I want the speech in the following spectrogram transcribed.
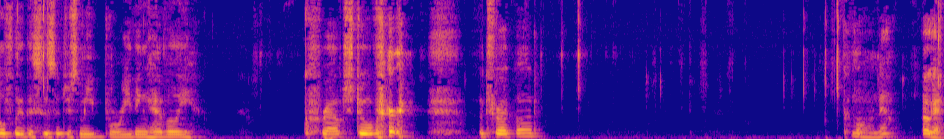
Hopefully this isn't just me breathing heavily, crouched over the tripod. Come on now. Okay.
